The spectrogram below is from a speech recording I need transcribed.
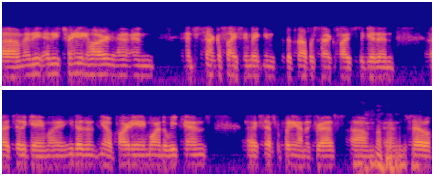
Um, and he and he's training hard and, and and sacrificing, making the proper sacrifice to get in uh, to the game. I mean, he doesn't you know party anymore on the weekends, uh, except for putting on a dress. Um, and so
